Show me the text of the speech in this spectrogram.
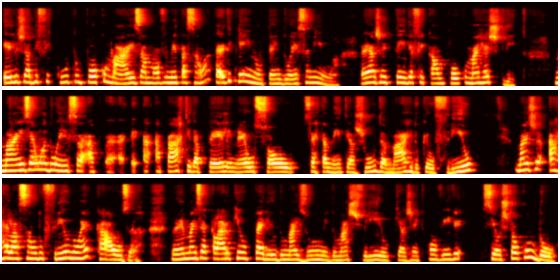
ele já dificulta um pouco mais a movimentação até de quem não tem doença nenhuma. Aí a gente tende a ficar um pouco mais restrito mas é uma doença, a, a, a, parte da pele, né? O sol certamente ajuda mais do que o frio, mas a relação do frio não é causa, né? Mas é claro que o período mais úmido, mais frio que a gente convive, se eu estou com dor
